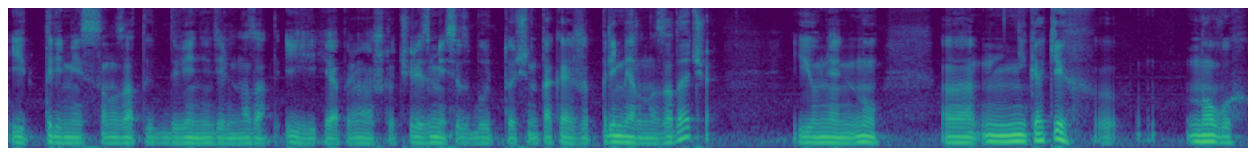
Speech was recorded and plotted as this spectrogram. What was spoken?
и три месяца назад, и две недели назад, и я понимаю, что через месяц будет точно такая же примерно задача, и у меня, ну, э, никаких э, новых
